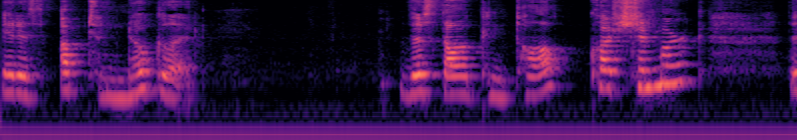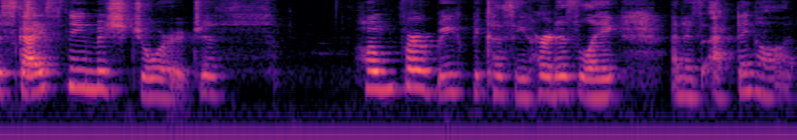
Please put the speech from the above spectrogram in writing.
it is up to no good. This dog can talk? Question mark. This guy's name is George. Home for a week because he hurt his leg and is acting odd.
